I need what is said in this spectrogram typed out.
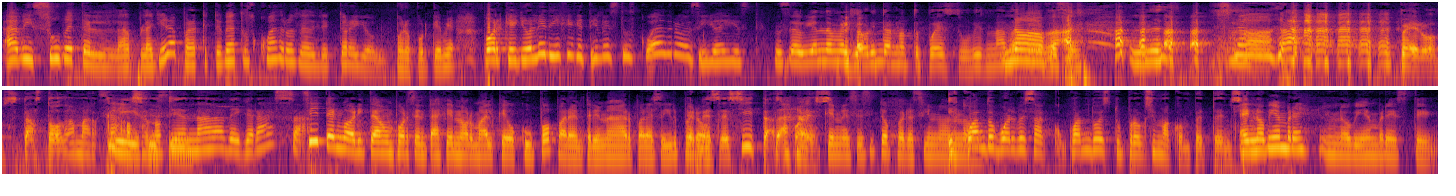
Avi, súbete la playera para que te vea tus cuadros, la directora. Y yo, ¿pero por qué? mira? Porque yo le dije que tienes tus cuadros. Y yo ahí, este, viéndome. Y ahorita no te puedes subir nada, No, ¿verdad? pues, no. Pero estás toda marcada, Sí, o sea, sí, no sí. tiene nada de grasa. Sí, tengo ahorita un porcentaje normal que ocupo para entrenar, para seguir, pero... necesitas, Ajá, pues. Que necesito, pero si no, ¿Y no. cuándo vuelves a, cuándo es tu próxima competencia? En noviembre, en noviembre, este,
